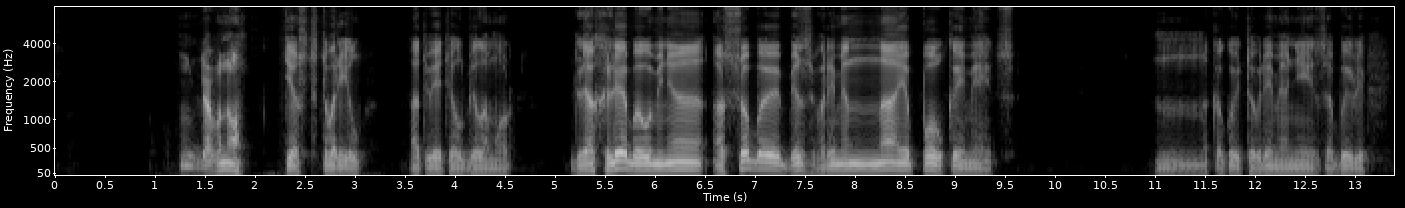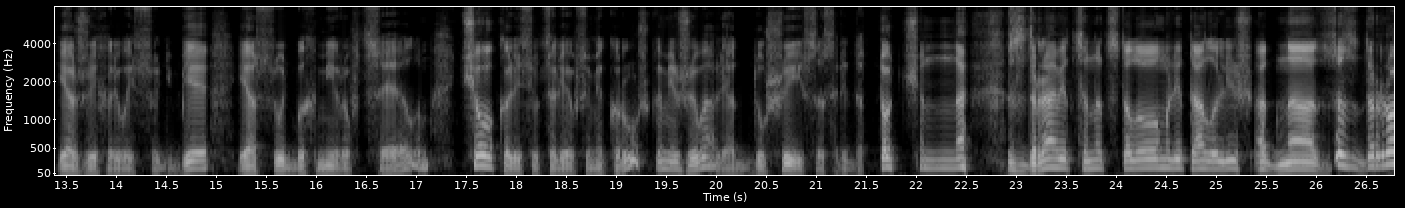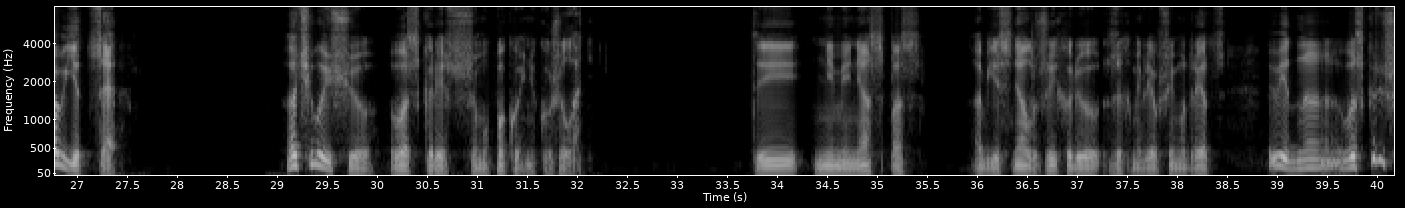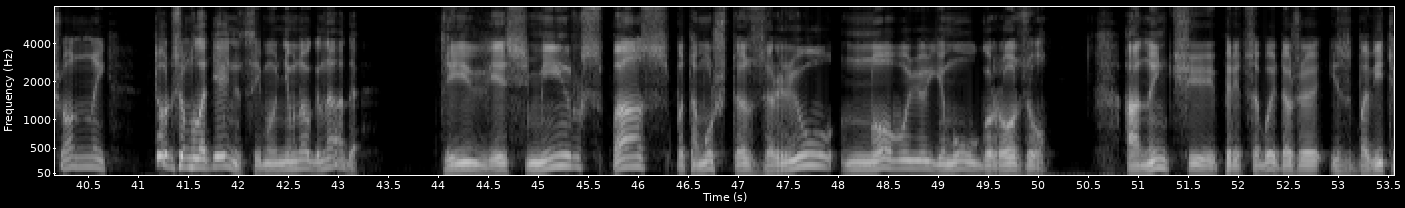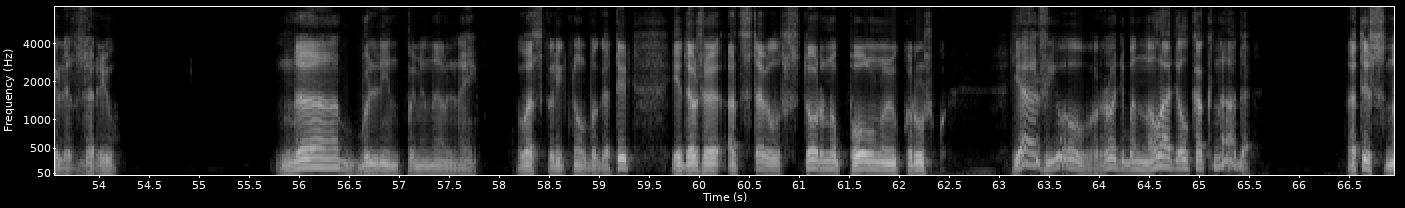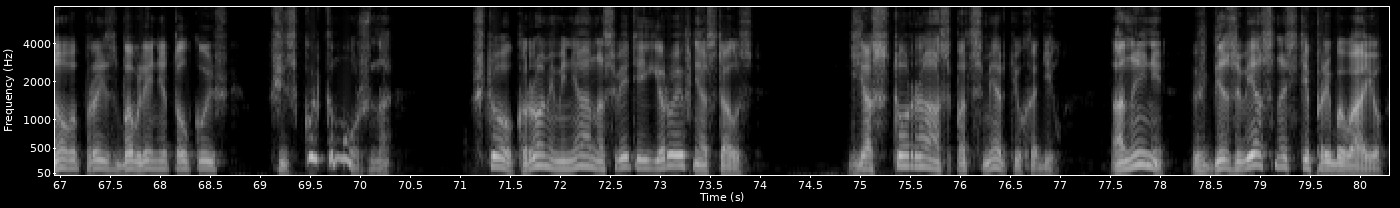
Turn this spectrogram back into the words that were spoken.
— Давно тесто творил, — ответил Беломор. — Для хлеба у меня особая безвременная полка имеется. На какое-то время они забыли и о Жихаревой судьбе, и о судьбах мира в целом, чокались уцелевшими кружками, жевали от души сосредоточенно, здравиться над столом летала лишь одна «За здоровьице!» А чего еще воскресшему покойнику желать? — Ты не меня спас, — объяснял Жихарю захмелевший мудрец. — Видно, воскрешенный, тот же младенец, ему немного надо. Ты весь мир спас, потому что зрю новую ему угрозу, а нынче перед собой даже избавителя зрю. — Да, блин, поминальный! — воскликнул богатырь и даже отставил в сторону полную кружку. — Я же его вроде бы наладил как надо. А ты снова про избавление толкуешь. Сколько можно? Что, кроме меня на свете и героев не осталось? Я сто раз под смертью ходил, а ныне в безвестности пребываю.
